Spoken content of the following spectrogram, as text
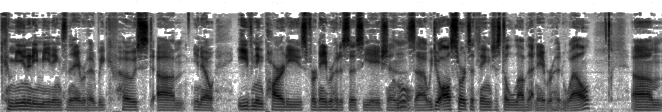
community meetings in the neighborhood. We host, um, you know, evening parties for neighborhood associations. Uh, we do all sorts of things just to love that neighborhood well. Um,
